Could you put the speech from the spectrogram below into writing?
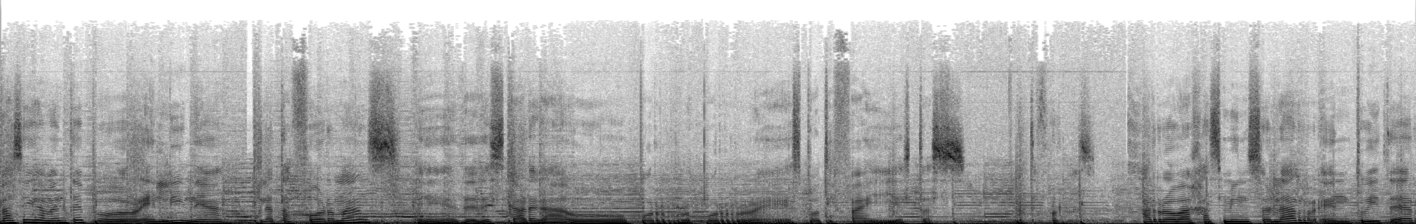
Básicamente por en línea, plataformas eh, de descarga o por, por eh, Spotify y estas plataformas. Arroba Jazmín Solar en Twitter,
